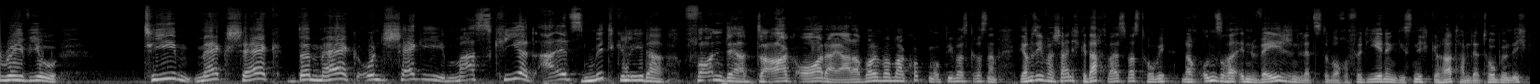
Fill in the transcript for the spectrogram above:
Review. Team Mac Shack, The Mac und Shaggy maskiert als Mitglieder von der Dark Order. Ja, da wollen wir mal gucken, ob die was gerissen haben. Die haben sich wahrscheinlich gedacht, weißt du was, Tobi, nach unserer Invasion letzte Woche, für diejenigen, die es nicht gehört haben, der Tobi und ich,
